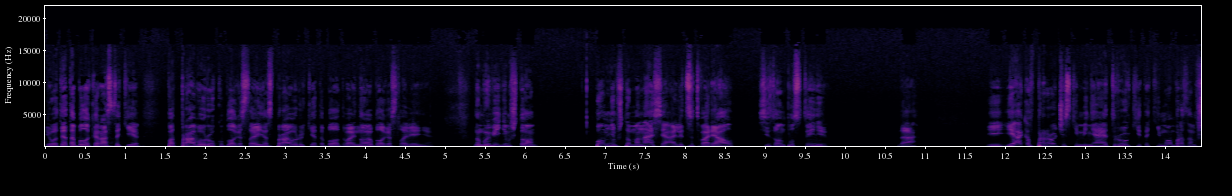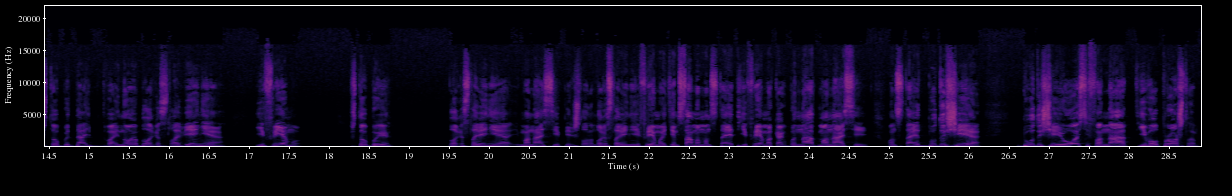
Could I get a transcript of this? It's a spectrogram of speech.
И вот это было как раз таки под правую руку благословение, с правой руки это было двойное благословение. Но мы видим, что, помним, что Манасия олицетворял сезон пустыни. Да? И Иаков пророчески меняет руки таким образом, чтобы дать двойное благословение Ефрему, чтобы благословение Манасии перешло на благословение Ефрема, и тем самым он ставит Ефрема как бы над Манасией. Он ставит будущее, будущее Иосифа над его прошлым.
